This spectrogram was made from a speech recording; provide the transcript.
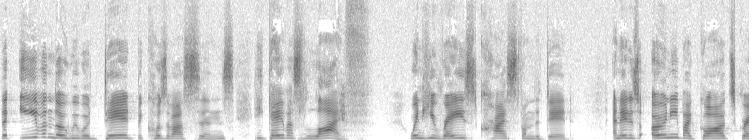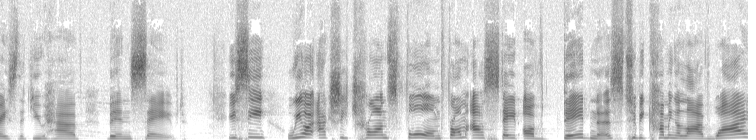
that even though we were dead because of our sins, He gave us life when He raised Christ from the dead. And it is only by God's grace that you have been saved. You see, we are actually transformed from our state of deadness to becoming alive. Why?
